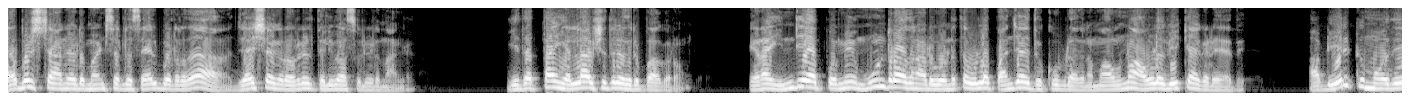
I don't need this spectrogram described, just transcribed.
டபுள் ஸ்டாண்டர்ட் மைண்ட் செட்டில் செயல்படுறதா ஜெய்சங்கர் அவர்கள் தெளிவாக சொல்லியிருந்தாங்க. இதைத்தான் எல்லா விஷயத்திலும் எதிர்பார்க்குறோம். ஏன்னா இந்தியா எப்போவுமே மூன்றாவது நாடு ஒன்றத்தை உள்ள பஞ்சாயத்து கூப்பிடாது. நம்ம ஒன்றும் அவ்வளோ வீக்காக கிடையாது. அப்படி இருக்கும்போது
